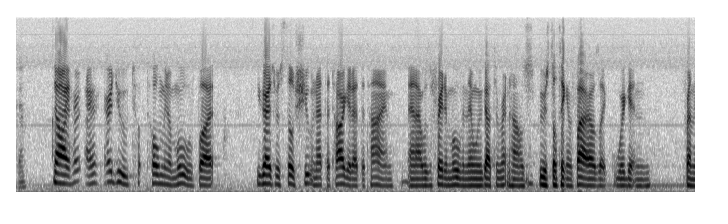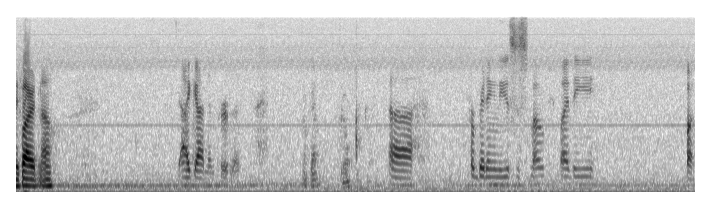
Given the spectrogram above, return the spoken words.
Okay. No, I heard I heard you t- told me to move, but you guys were still shooting at the target at the time, and I was afraid to move. And then when we got to Rittenhouse, we were still taking fire. I was like, we're getting friendly fired now. I got an improvement. Okay. Cool. Uh, forbidding the use of smoke by the, but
